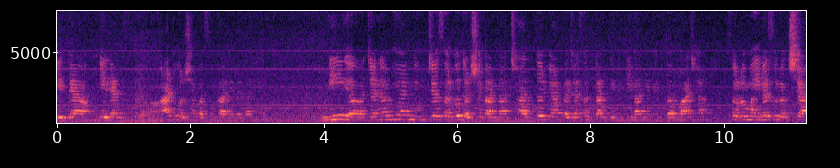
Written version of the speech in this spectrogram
येत्या गेल्या आठ वर्षापासून कार्यरत आहे. मी जनअभियान न्यूजच्या सर्व दर्शकांना शहात्तरव्या प्रजासत्ताक दिन दिनानिमित्त माझ्या सर्व महिला सुरक्षा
